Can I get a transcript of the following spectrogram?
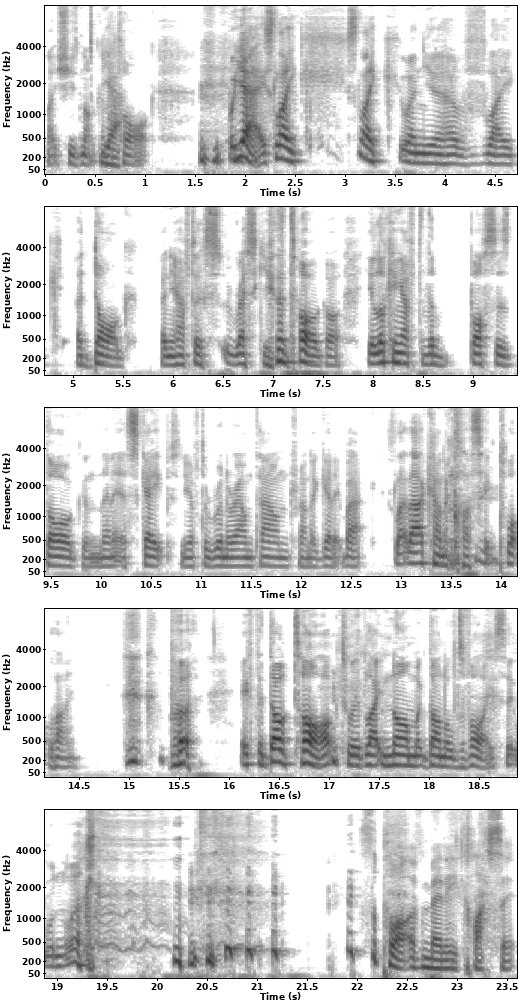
Like she's not going to Yeah. talk. but yeah, it's like it's like when you have like a dog and you have to rescue the dog, or you're looking after the boss's dog and then it escapes and you have to run around town trying to get it back. It's like that kind of classic hmm. plot line. but if the dog talked with like Norm Macdonald's voice, it wouldn't work. It's the plot of many classic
